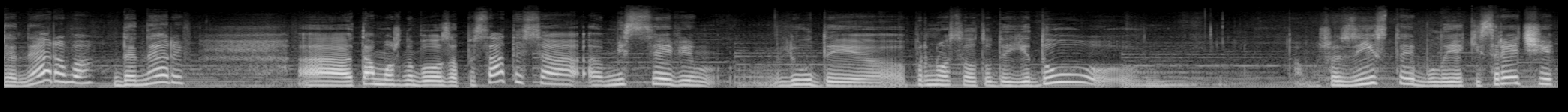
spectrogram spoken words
ДНРова, ДНРів. Е, Там можна було записатися. Місцеві люди приносили туди їду. Щось з'їсти, були якісь речі,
